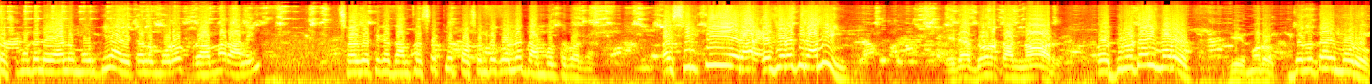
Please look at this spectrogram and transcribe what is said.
দর্শক মন্ডলে এই হলো মুরগি আর এটা হলো মোরগ ব্রাহ্মা রানিং ছয় হাজার টাকা দাম চাচ্ছে। কেউ পছন্দ করলে দাম বলতে পারবে। আর সিল্কি এই জোড়া কি রানিং এটা দোনোটা নর। ও দুটোটাই মোরগ? জি মোরগ। দুটোটাই মোরগ।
